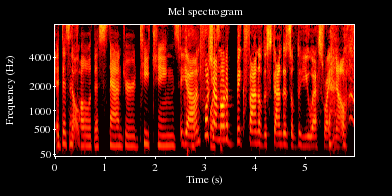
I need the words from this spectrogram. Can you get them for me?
It doesn't no. follow the standard teachings. Yeah, unfortunately, I'm not a big fan of the standards of the U.S. right now.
